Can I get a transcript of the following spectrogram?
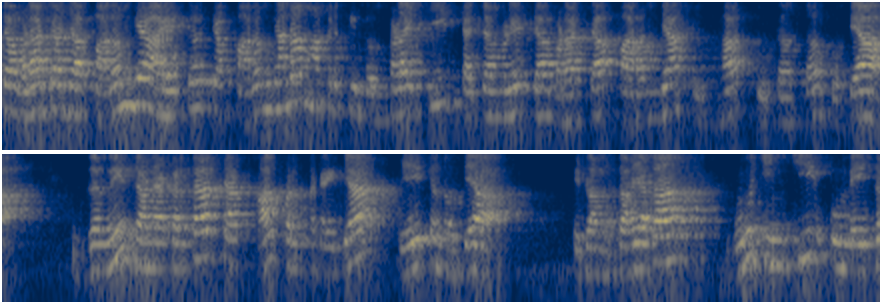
त्या वडाच्या ज्या पारंब्या आहेत त्या पारंब्यांना मात्र ती लोंबकळायची त्याच्यामुळे त्या वडाच्या पारंब्या सुद्धा तुटत होत्या. जमीन जाण्याकरता त्या खालपर्यंत काही त्या येत नव्हत्या. इथला मुद्दा आहे आता. गुरुजींची उमेद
